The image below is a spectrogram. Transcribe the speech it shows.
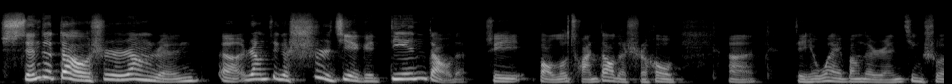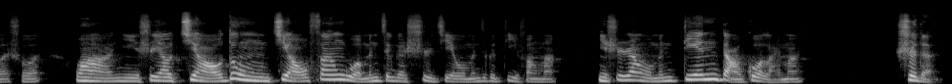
神的道是让人呃让这个世界给颠倒的。所以保罗传道的时候。啊，这些外邦的人竟说说哇，你是要搅动、搅翻我们这个世界、我们这个地方吗？你是让我们颠倒过来吗？是的，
